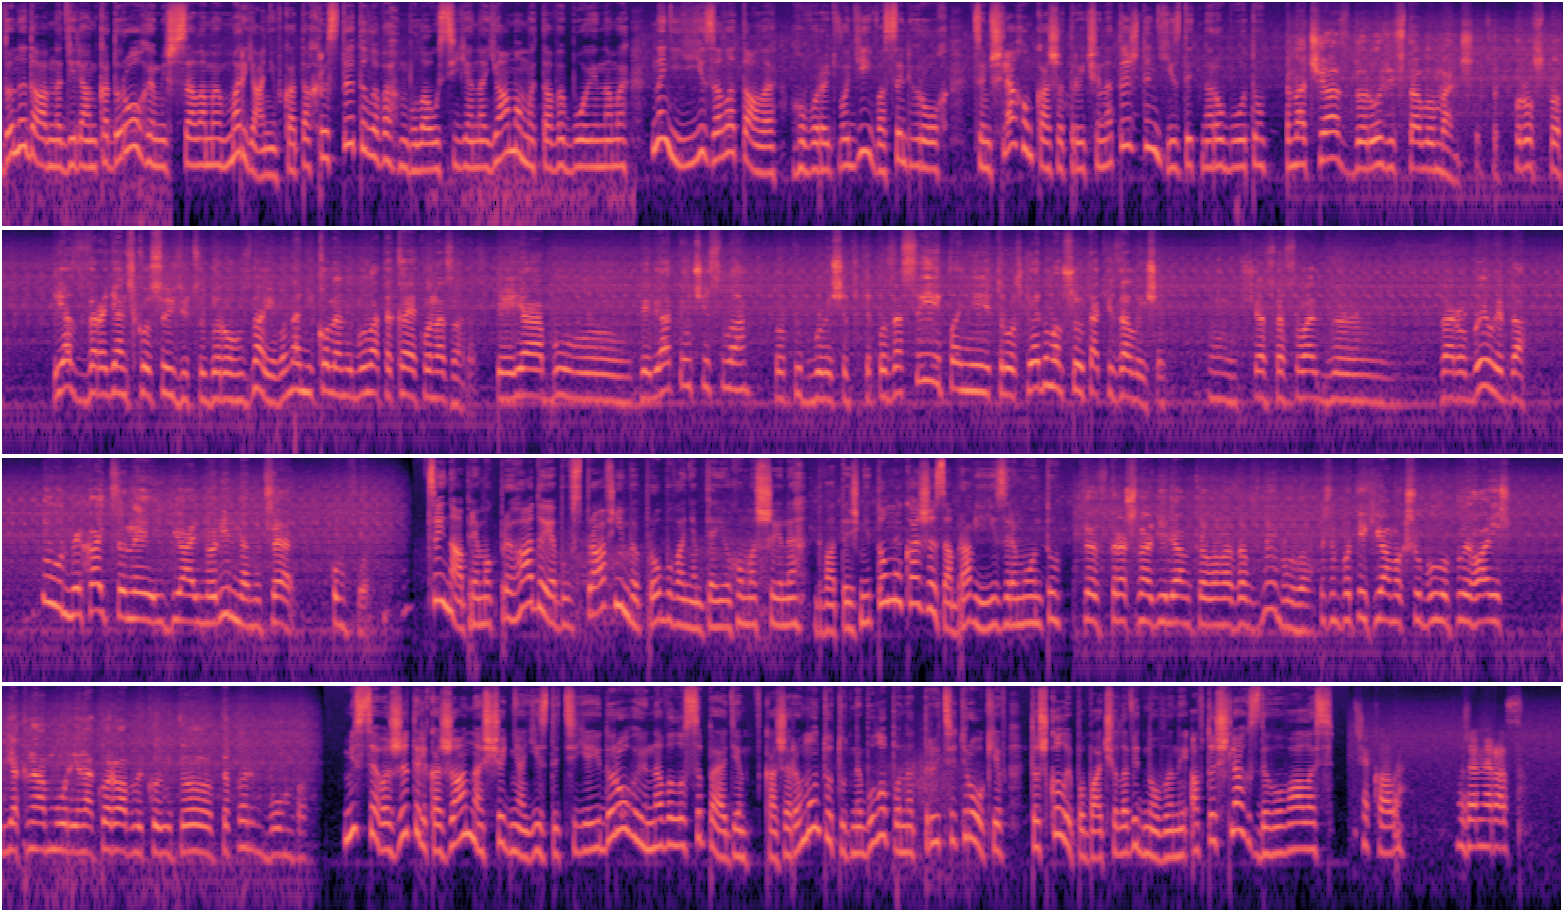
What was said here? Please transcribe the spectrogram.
Донедавна ділянка дороги між селами Мар'янівка та Хрестителеве була усіяна ямами та вибоїнами. Нині її залатали, говорить водій Василь Рох. Цим шляхом, каже, тричі на тиждень їздить на роботу. На час дорозі стало менше. Це просто я з Радянського Союзу цю дорогу знаю, вона ніколи не була така, як вона зараз. Я був е, 9 числа, то тут були ще тільки позасипані трошки. Я думав, що так і залишать. Зараз асфальт е, заробили. Да. Ну, нехай це не ідеально рівне, але це комфортно. Цей напрямок, пригадує, був справжнім випробуванням для його машини. Два тижні тому, каже, забрав її з ремонту. Це страшна ділянка, вона завжди була. По тих ямах, що було, плигаєш, як на морі, на корабликові, то тепер бомба. Місцева жителька Жанна щодня їздить цією дорогою на велосипеді. Каже, ремонту тут не було понад 30 років. Тож, коли побачила відновлений автошлях, здивувалась. Чекали. Вже не раз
